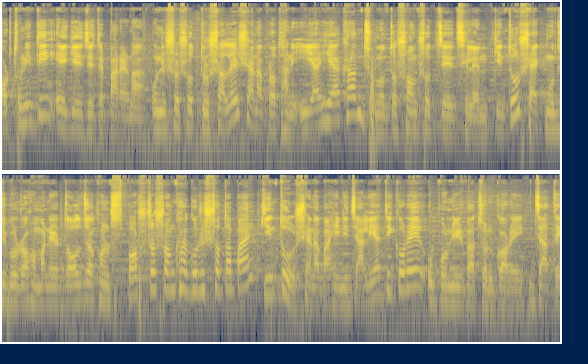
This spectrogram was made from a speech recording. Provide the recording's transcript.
অর্থনীতি এগিয়ে যেতে পারে না। উনিশশো সত্তর সালে সেনাপ্রধান ইয়াহিয়া খান ঝুলন্ত সংসদ চেয়েছিলেন। কিন্তু শেখ মুজিবুর রহমানের দল যখন স্পষ্ট সংখ্যাগরিষ্ঠতা পায়, কিন্তু সেনাবাহিনী জালিয়াতি করে উপনির্বাচন করে, যাতে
